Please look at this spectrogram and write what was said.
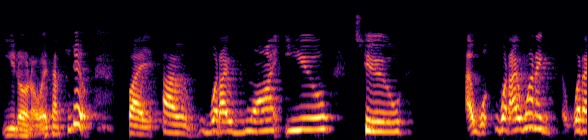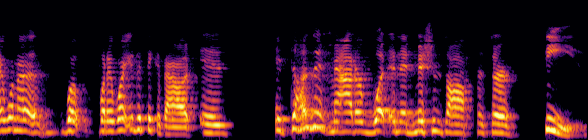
you don't always have to do. But uh, what I want you to what I want to what I want to what what I want you to think about is it doesn't matter what an admissions officer sees.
